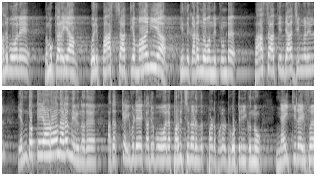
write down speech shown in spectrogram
അതുപോലെ നമുക്കറിയാം ഒരു പാശ്ചാത്യ മാനിയ ഇന്ന് കടന്നു വന്നിട്ടുണ്ട്. പാശ്ചാത്യൻ രാജ്യങ്ങളിൽ എന്തൊക്കെയാണോ നടന്നിരുന്നത് അതൊക്കെ ഇവിടേക്ക് അതുപോലെ പറിച്ചു നടന്ന് കൊണ്ടിരിക്കുന്നു നൈറ്റ് ലൈഫ്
